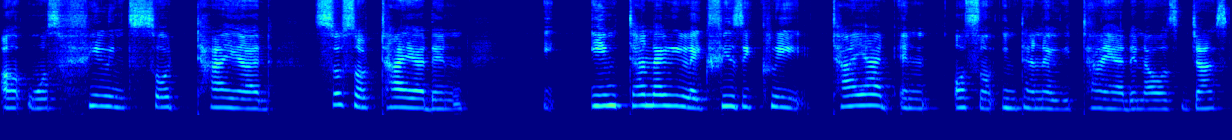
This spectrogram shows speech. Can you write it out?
I was feeling so tired, so, so tired, and internally, like physically tired, and also internally tired. And I was just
